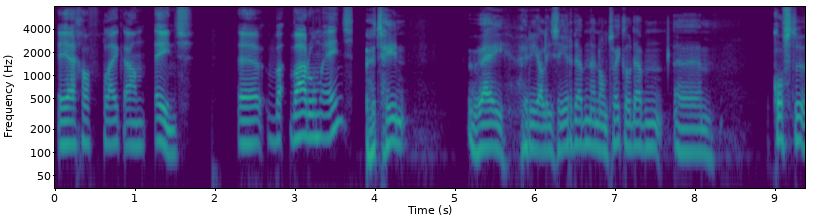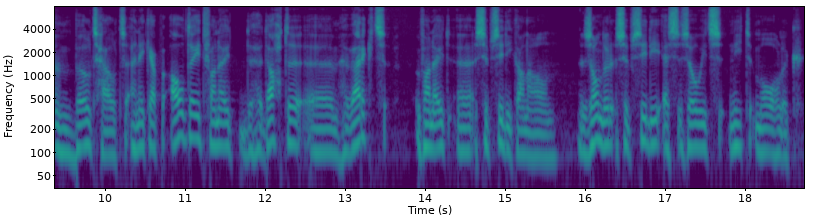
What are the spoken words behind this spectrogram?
En jij gaf gelijk aan eens. Eh, wa- waarom eens? Hetgeen wij gerealiseerd hebben en ontwikkeld hebben, ehm, kostte een bult. En ik heb altijd vanuit de gedachte ehm, gewerkt vanuit eh, subsidiekanalen. Zonder subsidie is zoiets niet mogelijk.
